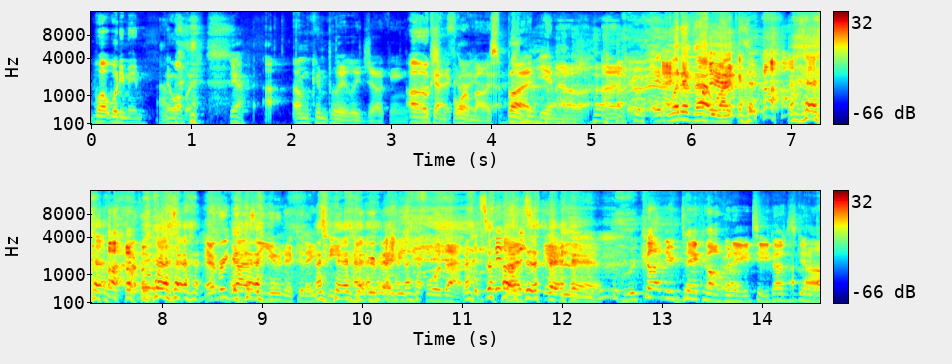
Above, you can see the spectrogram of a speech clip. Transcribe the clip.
What? What do you mean? In what way? Yeah, I'm completely joking. Oh, first okay, and okay, foremost, yeah. but you know, uh, it- what if that like Every guy's a eunuch at 18. Have your babies before that. That's it. We're cutting your dick off at 18. Not just getting a Oh,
